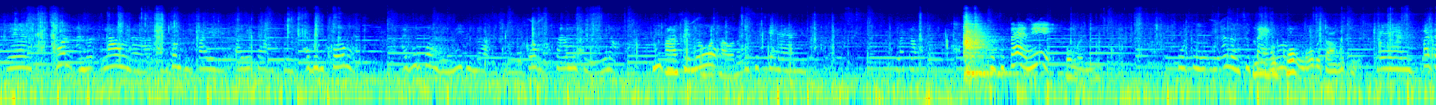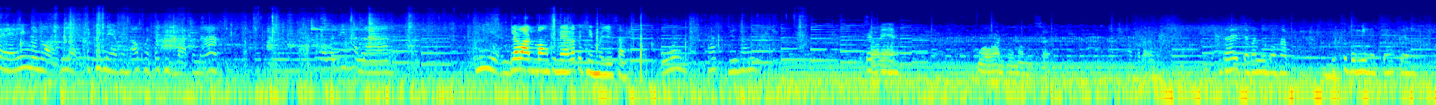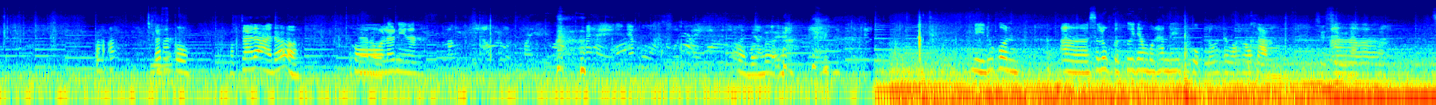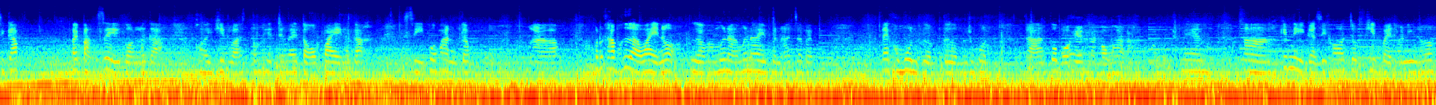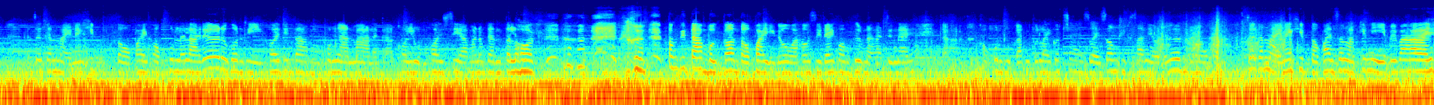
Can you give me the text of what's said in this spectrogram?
แม่คนอันเล่านะอันต้นที่ไปไปด้วยกันคือไอ้บุญโค้งไอ้บุญโค้งอยู่นี่พี่น้องคือก้มซ้ำสีนี่เนาะนี่ผีลูกนี่คือแกนแล้วก็คือสแต่นี่ กมันกูซื้ออีกอันหนึ่งคือคือแตงบุญโค้งมันก็ไปตามเขาถือแมนป้าแต่ยังหน่อยๆนี่แหละแต่ที่แม่เพิ่นเอาเพิ่นไปกินบาทนะเอาวันนี้คณะนี่อันแล้ววันมองที่แม่แล้วไปทิมมาอยู่ใส่โอ้ยชักอยู่นั่นเป็นแม่บัววันเพิ่นมาใส่ได้แต่มันบ่ครับมันคือบ่มีให้แจ้งเตือนปะอะ let's go ขอบใจได้เด้อพอแล้วนี่นะ โอ้เบิ่งเลย นี่ทุกคนอ่าสรุปก็คือยังบ่ทันได้ถูกเนาะแต่ว่าเฮากับสิสิอ่านะสิกลับไปปักเสก่อนแล้วก็คอยคิดว่าต้องเฮ็ดจังไดต่อไปแล้วก็สีพัวพันกับอ่าคนขับเพื่อไว้เนาะเพื่อว่ามื้อหน้ามื้อในเพิ่นอาจจะแบบได้ข้อมูลเพิ่มเติมนะทุกคนจ้าก็บ่เห็นมันบ่เมื่อนะแมน อ่าคลิปนี้ก็สิขอจบคลิปไปเท่านี้เนาะเจอกันใหม่ในคลิปต่อไปขอบคุณหลาย ๆ เด้อทุกคนที่คอยติดตามผลงานมาแล้วก็คอยหลุนคอยเสียมานำกันตลอด ต้องติดตามเบิ่งตอนต่อไปอีกเนาะว่าเฮาสิได้ความคืบหน้าจังไดก็ขอบคุณทุกการกดไลค์กดแชร์สวยซ่องทิปซาเนลเด้อพี่น้งเจอกันใหม่ในคลิปต่อไปสำหรับคลิปนี้บ๊ายบาย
